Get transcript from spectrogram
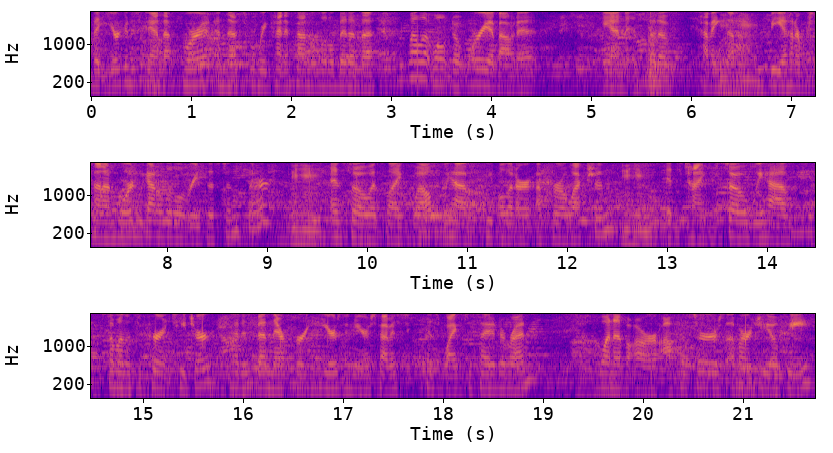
that you're going to stand up for it. And that's where we kind of found a little bit of the, well, it won't, don't worry about it. And instead of having them mm-hmm. be 100% on board, we got a little resistance there. Mm-hmm. And so it's like, well, we have people that are up for election. Mm-hmm. It's time. So we have someone that's a current teacher that has been there for years and years. His wife decided to run one of our officers of our GOP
